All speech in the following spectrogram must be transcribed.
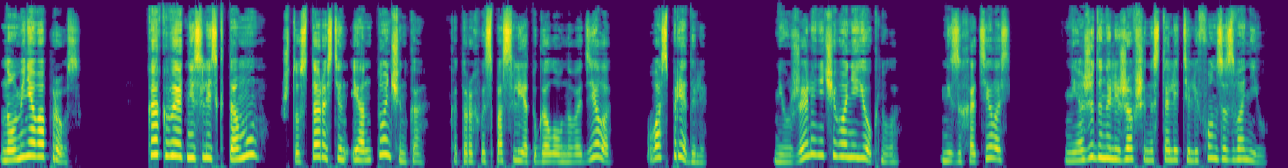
Но у меня вопрос. Как вы отнеслись к тому, что Старостин и Антонченко, которых вы спасли от уголовного дела, вас предали? Неужели ничего не ёкнуло? Не захотелось? Неожиданно лежавший на столе телефон зазвонил.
